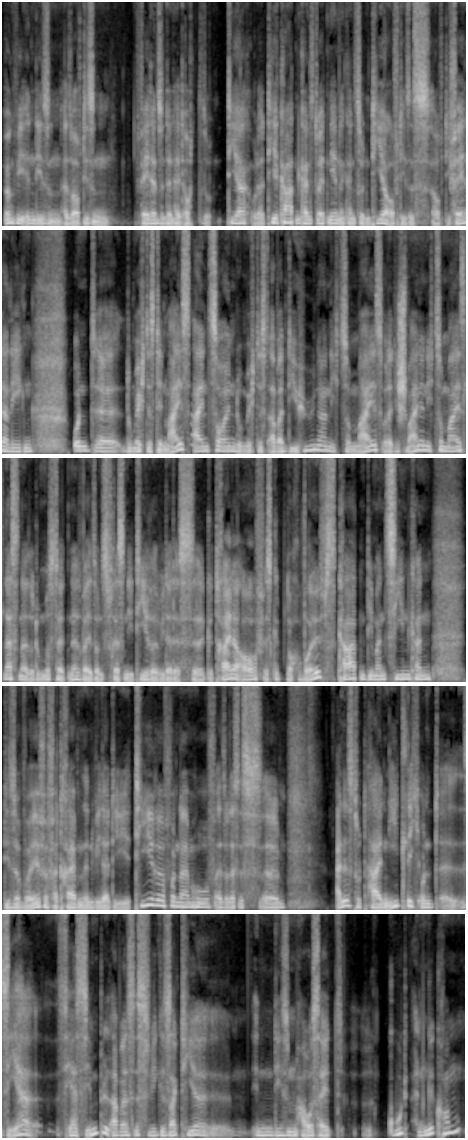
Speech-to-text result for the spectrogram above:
irgendwie in diesen, also auf diesen Feldern sind dann halt auch so Tier- oder Tierkarten kannst du halt nehmen, dann kannst du ein Tier auf dieses, auf die Felder legen und äh, du möchtest den Mais einzäunen, du möchtest aber die Hühner nicht zum Mais oder die Schweine nicht zum Mais lassen, also du musst halt, ne, weil sonst fressen die Tiere wieder das äh, Getreide auf. Es gibt noch Wolfskarten, die man ziehen kann. Diese Wölfe vertreiben dann wieder die Tiere von deinem Hof, also das ist äh, alles total niedlich und äh, sehr, sehr simpel, aber es ist, wie gesagt, hier äh, in diesem Haushalt gut angekommen,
